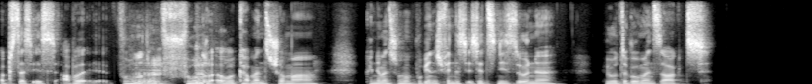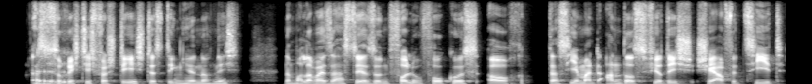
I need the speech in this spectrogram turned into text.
ob es das ist. Aber für 100, für 100 Euro kann man es schon mal, könnte man es schon mal probieren. Ich finde, das ist jetzt nicht so eine Hürde, wo man sagt. Also so richtig verstehe ich das Ding hier noch nicht. Normalerweise hast du ja so einen Follow-Fokus auch, dass jemand anders für dich Schärfe zieht.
